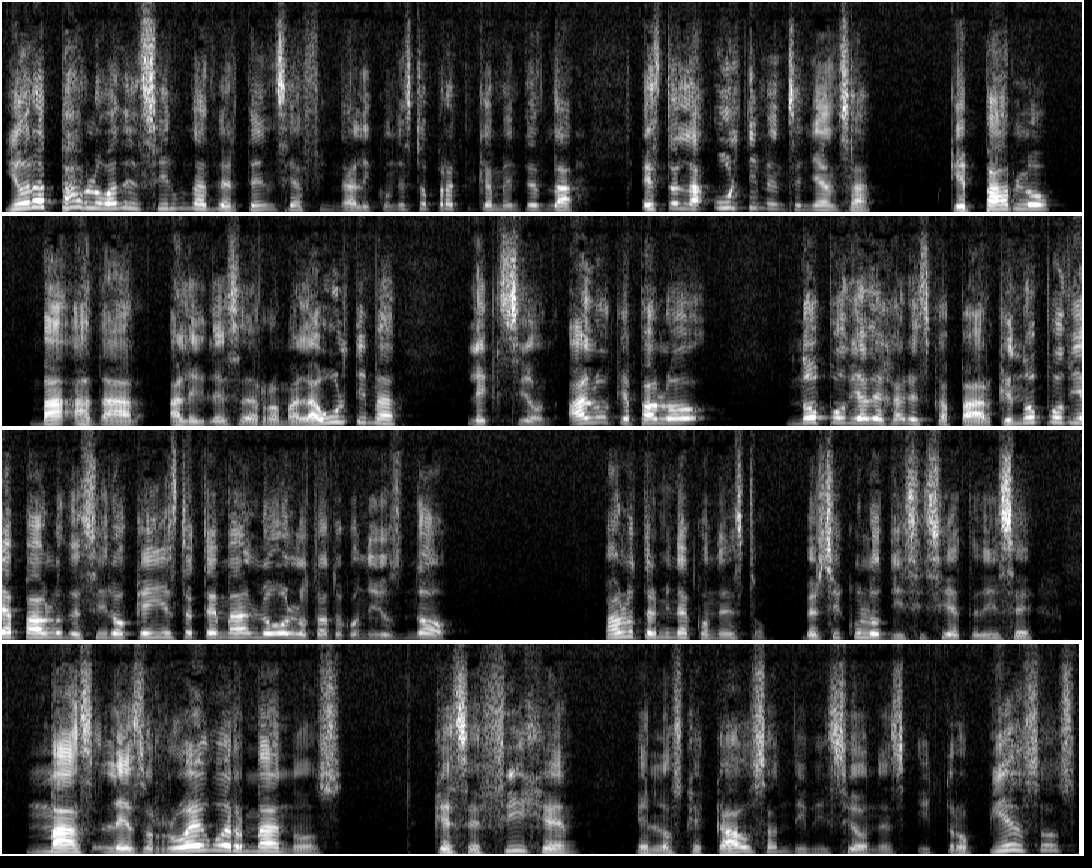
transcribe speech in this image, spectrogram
Y ahora Pablo va a decir una advertencia final y con esto prácticamente es la, esta es la última enseñanza que Pablo va a dar a la iglesia de Roma, la última lección, algo que Pablo no podía dejar escapar, que no podía Pablo decir, ok, este tema luego lo trato con ellos, no, Pablo termina con esto. Versículo 17 dice, mas les ruego hermanos que se fijen en los que causan divisiones y tropiezos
